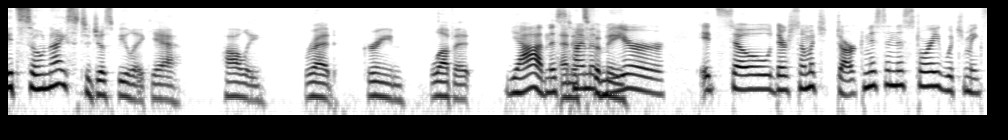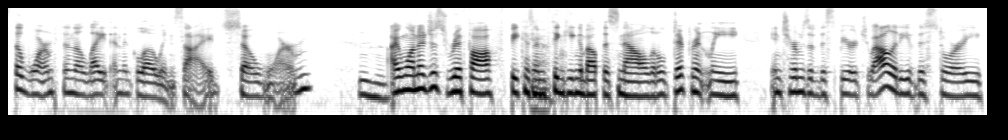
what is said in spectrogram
it's so nice to just be like, yeah, holly, red, green, love it. Yeah, and this And time of me. year, it's so there's so much darkness in this story, which makes the warmth and the light and the glow inside so warm. Mm-hmm. I want to just riff off because I'm thinking about this now a little differently in terms of the spirituality of the story.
